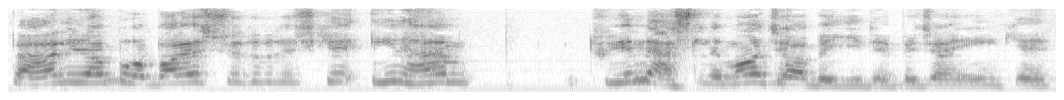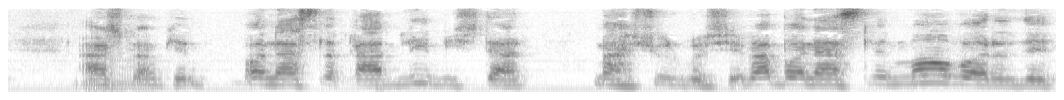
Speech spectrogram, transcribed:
به حال اینا باعث شده بودش که این هم توی نسل ما جا بگیره به جای اینکه عرض کنم که با نسل قبلی بیشتر محشور باشه و با نسل ما وارد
